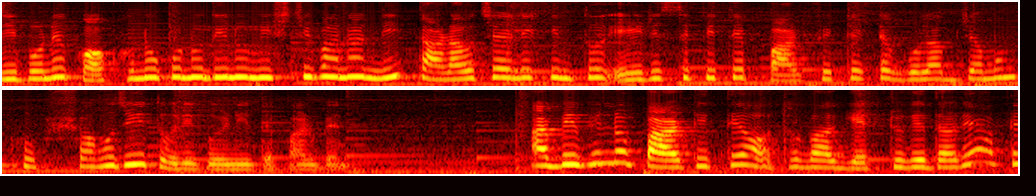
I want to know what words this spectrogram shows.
জীবনে কখনো কোনো দিনও মিষ্টি বানাননি, তারাও চাইলে কিন্তু এই রেসিপিতে পারফেক্ট একটা গোলাপ জামুন খুব সহজেই তৈরি করে নিতে পারবেন। আর বিভিন্ন পার্টিতে অথবা গেট টুগেদারে আপনি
